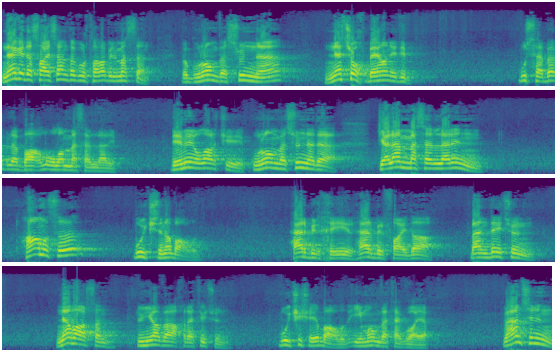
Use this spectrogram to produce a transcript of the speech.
Nə qədər saysan da qurtara bilməzsən və Quran və sünnə nə çox bəyan edib bu səbəblə bağlı olan məsələləri. Demək olar ki, Quran və sünnədə gələn məsələlərin hamısı bu ikisinə bağlıdır. Hər bir xeyir, hər bir fayda bəndə üçün nə varsa dünya və axirəti üçün bu iki şeyə bağlıdır, iman və təqvaya. Və həmsinin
